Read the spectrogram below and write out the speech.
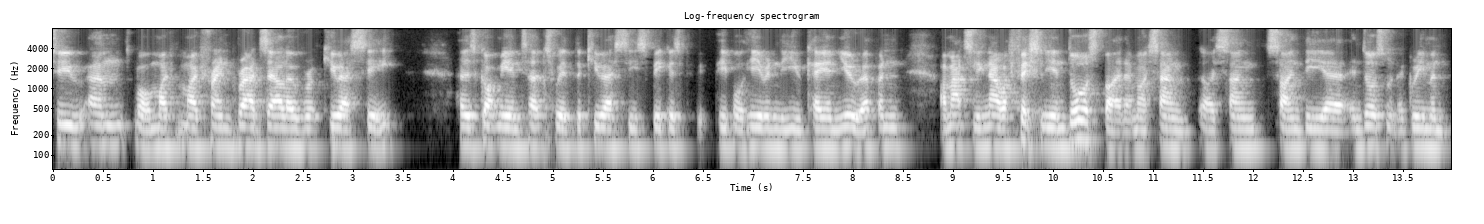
to, um, well, my, my friend Brad Zell over at QSC has got me in touch with the QSC speakers people here in the UK and Europe, and I'm actually now officially endorsed by them. I sound I sound signed the uh, endorsement agreement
